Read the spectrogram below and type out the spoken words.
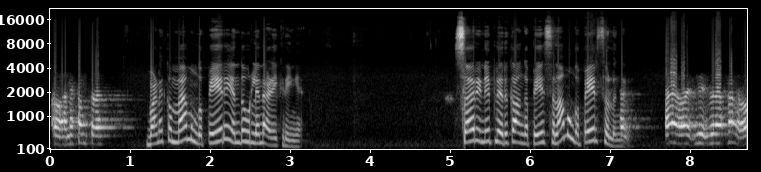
வணக்கம் சார். வணக்கம் மேம். உங்க பேரு எந்த ஊர்ல இருந்து அழைக்கிறீங்க? சார் இணைப்புல இருக்காங்க. பேசலாம். உங்க பேர் சொல்லுங்க. ஹலோ.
